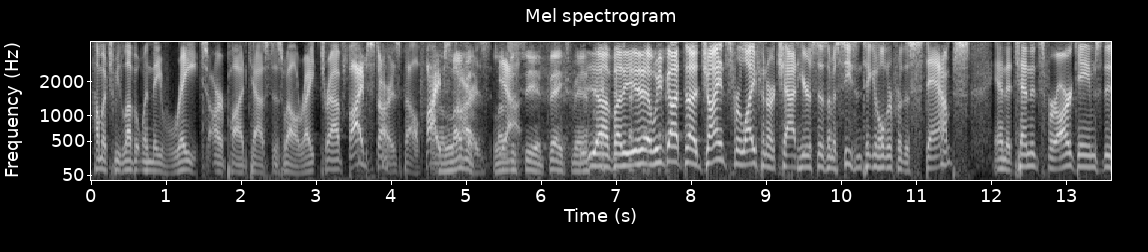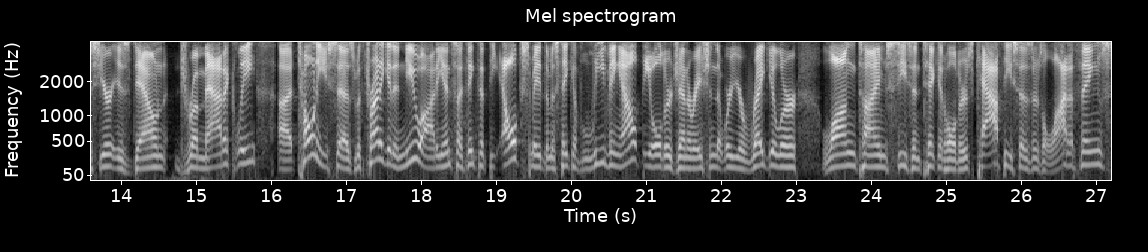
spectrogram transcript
how much we love it when they rate our podcast as well, right, Trav? Five stars, pal. Five I love stars. it. Love yeah. to see it. Thanks, man. Yeah, buddy. Yeah, we've got uh, Giants for Life in our chat here. Says I'm a season ticket holder for the Stamps, and attendance for our games this year is down dramatically. Uh, Tony says, with trying to get a new audience, I think that the Elks made the mistake of leaving out the older generation that were your regular, longtime season ticket holders. Kathy says there's a lot of things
